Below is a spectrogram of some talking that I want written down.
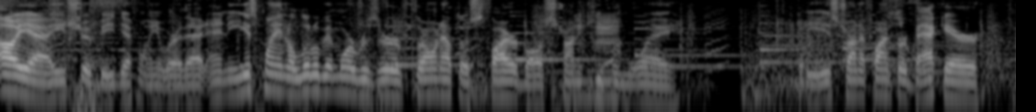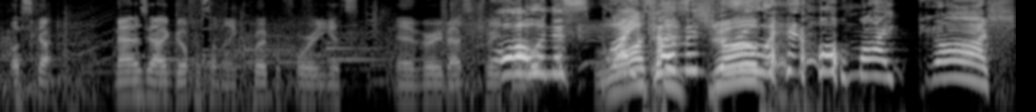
Oh yeah, he should be definitely aware of that, and he is playing a little bit more reserve, throwing out those fireballs, trying to keep Mm-hmm. him away. But he is trying to find for back air. Oh, Scott. Matt has got to go for something quick before he gets in a very bad situation. Oh, and the spike Lost coming through it! Oh my gosh!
